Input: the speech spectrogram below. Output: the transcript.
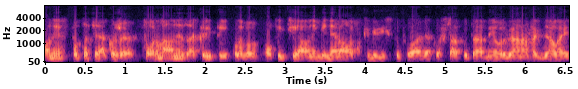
On je v podstate akože formálne zakrytý, lebo oficiálne by nemal ako keby vystupovať ako štatutárny orgán a tak ďalej.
